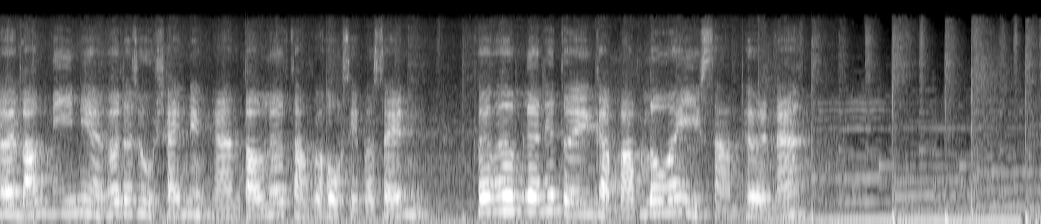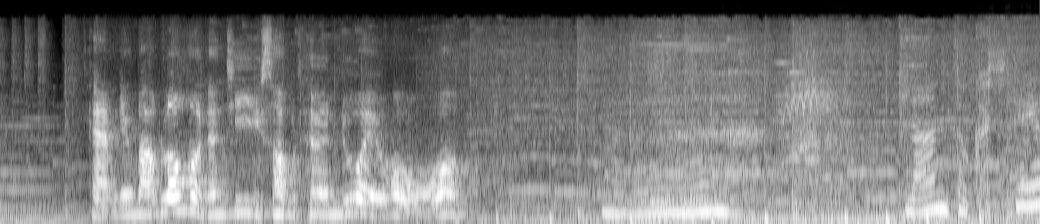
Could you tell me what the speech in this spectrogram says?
โดยบัฟนี้เนี่ยก็จะถูกใช้1งานตอนเลือดต่ำกว่า 60%เพื่อเพิ่มเลือดให้ตัวเองกับบัฟโลให้อีก 3 เทิร์นนะ แถมยังบัฟโลหนทันทีอีก 2 เทิร์นด้วย โอ้โห うーんなんとかしてよ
